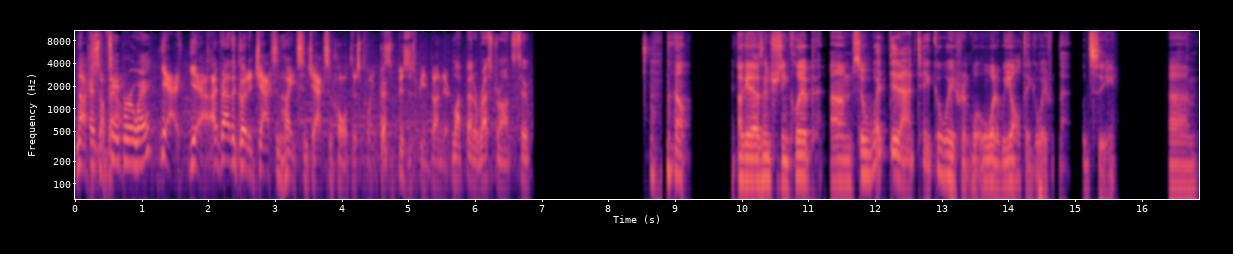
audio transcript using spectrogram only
Knock and yourself out. taper away? Yeah, yeah. I'd rather go to Jackson Heights than Jackson Hole at this point because business being done there. A lot better restaurants too. Well, okay, that was an interesting clip. Um, so what did I take away from? What, what did we all take away from that? Let's see. Um,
